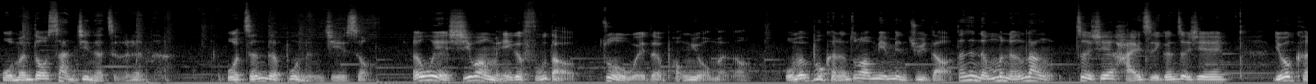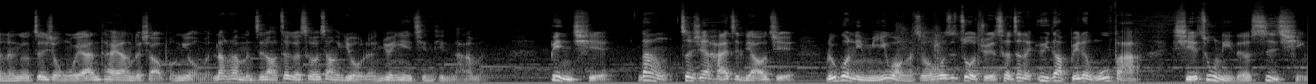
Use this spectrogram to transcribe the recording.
我们都善尽了责任了，我真的不能接受，而我也希望每一个辅导作为的朋友们哦，我们不可能做到面面俱到，但是能不能让这些孩子跟这些有可能有这种维安太阳的小朋友们，让他们知道这个社会上有人愿意倾听他们。并且让这些孩子了解，如果你迷惘的时候，或是做决策，真的遇到别人无法协助你的事情，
